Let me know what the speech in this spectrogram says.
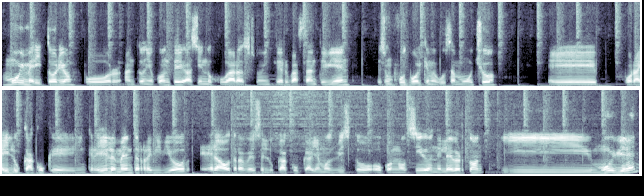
muy meritorio por Antonio Conte, haciendo jugar a su Inter bastante bien. Es un fútbol que me gusta mucho. Eh, por ahí Lukaku que increíblemente revivió, era otra vez el Lukaku que habíamos visto o conocido en el Everton. Y muy bien,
